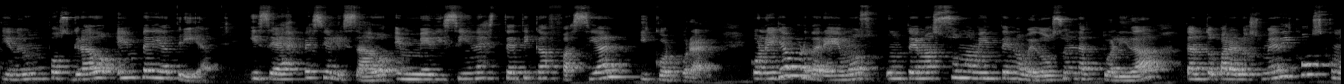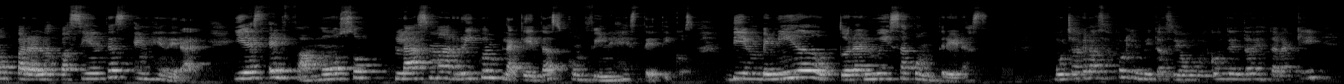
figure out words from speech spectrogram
tiene un posgrado en pediatría y se ha especializado en medicina estética facial y corporal. Con ella abordaremos un tema sumamente novedoso en la actualidad, tanto para los médicos como para los pacientes en general, y es el famoso plasma rico en plaquetas con fines estéticos. Bienvenida, doctora Luisa Contreras. Muchas gracias por la invitación, muy contenta de estar aquí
